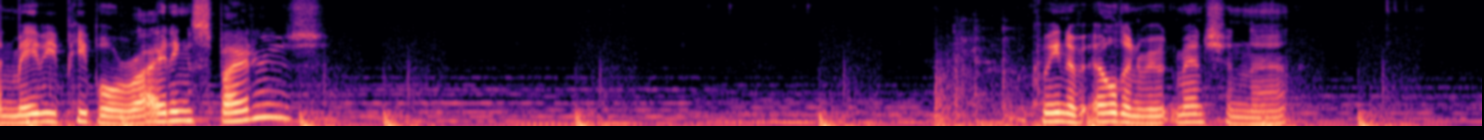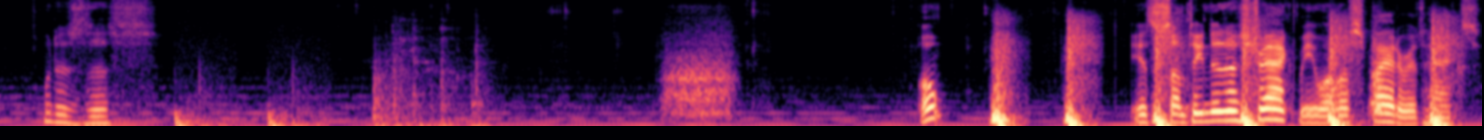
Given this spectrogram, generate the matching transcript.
And maybe people riding spiders? The Queen of Eldenroot mentioned that. What is this? Oh! It's something to distract me while a spider attacks.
